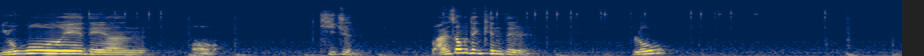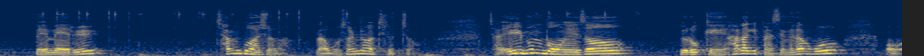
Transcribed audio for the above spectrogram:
요거에 대한 어, 기준 완성된 캔들로 매매를 참고하셔라 라고 설명을 드렸죠. 자, 1분봉에서 이렇게 하락이 발생을 하고 어,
